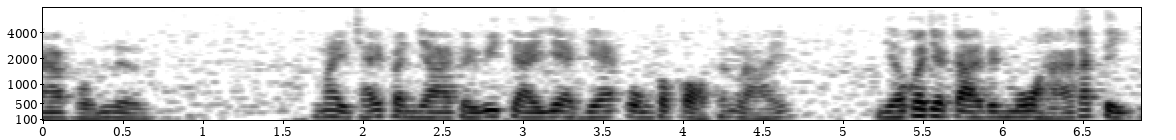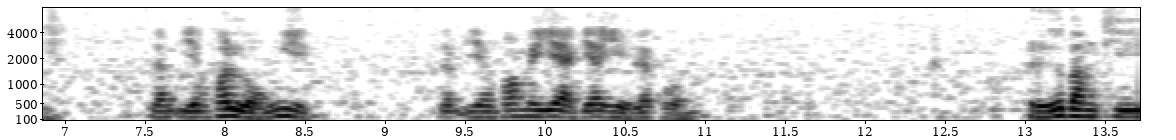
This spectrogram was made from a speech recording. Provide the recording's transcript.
ณาผลเลย ไม่ใช้ปัญญาไปวิจัยแยกแยะองค์ประกอบทั้งหลาย เดี๋ยวก็จะกลายเป็นโมหะคติลำเอียงเพราะหลงอีกลำเอียงเพราะไม่แยกแยะเหตุและผล หรือบางที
